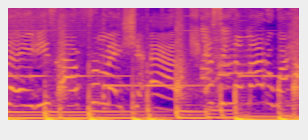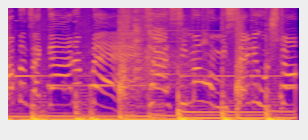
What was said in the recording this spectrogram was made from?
Affirmation app. And see, no matter what happens, I got her see my homie Sadie was strong.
